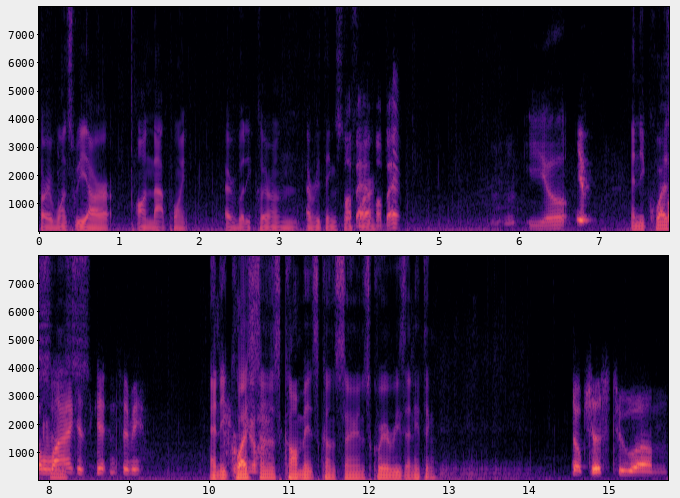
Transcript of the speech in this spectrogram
Sorry, once we are on that point. Everybody clear on everything so My far? bad, my bad. Yo. Any questions? The lag questions? is getting to me. Any questions, comments, concerns, queries, anything? Nope. Just to um,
